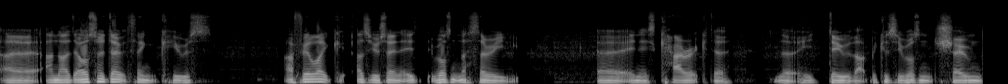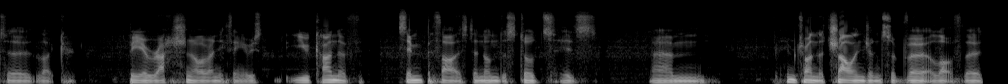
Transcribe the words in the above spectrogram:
uh, and I also don't think he was. I feel like, as you were saying, it, it wasn't necessarily uh, in his character that he'd do that because he wasn't shown to like be irrational or anything. It was you kind of sympathized and understood his um him trying to challenge and subvert a lot of the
